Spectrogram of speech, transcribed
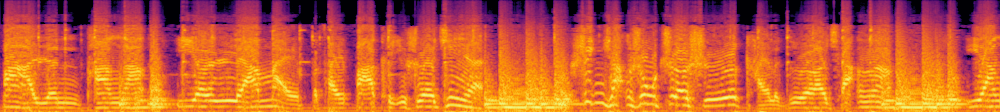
把人躺啊，爷儿俩迈不才把射箭，神枪手这时开了个枪啊！杨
